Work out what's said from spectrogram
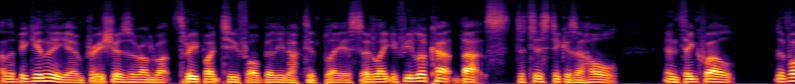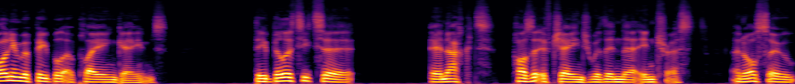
the beginning of the year, I'm pretty sure there's around about 3.24 billion active players. So, like, if you look at that statistic as a whole and think, well, the volume of people that are playing games, the ability to enact positive change within their interests and also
